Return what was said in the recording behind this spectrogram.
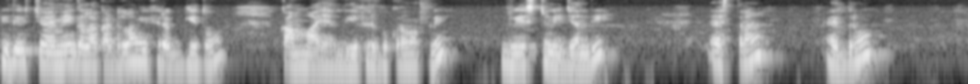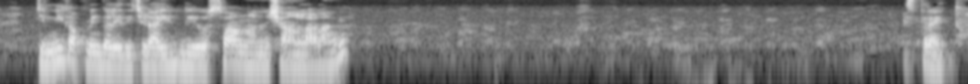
ਇਹਦੇ ਵਿੱਚੋਂ ਐਵੇਂ ਗਲਾ ਕੱਢ ਲਾਂਗੇ, ਫਿਰ ਅੱਗੇ ਤੋਂ ਕੰਮ ਆ ਜਾਂਦੀ ਹੈ, ਫਿਰ ਬੁਕਰਮ ਆਪਣੀ ਵੇਸਟ ਨਹੀਂ ਜਾਂਦੀ। ਇਸ ਤਰ੍ਹਾਂ ਇਧਰੋਂ ਜਿੰਨੀ ਕੁ ਆਪਣੀ ਗਲੇ ਦੀ ਚੜਾਈ ਹੁੰਦੀ ਹੈ, ਉਸ ਹਿਸਾਬ ਨਾਲ ਨਿਸ਼ਾਨ ਲਾ ਲਾਂਗੇ। ਇਸ ਤਰ੍ਹਾਂ ਇੱਥੋਂ।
